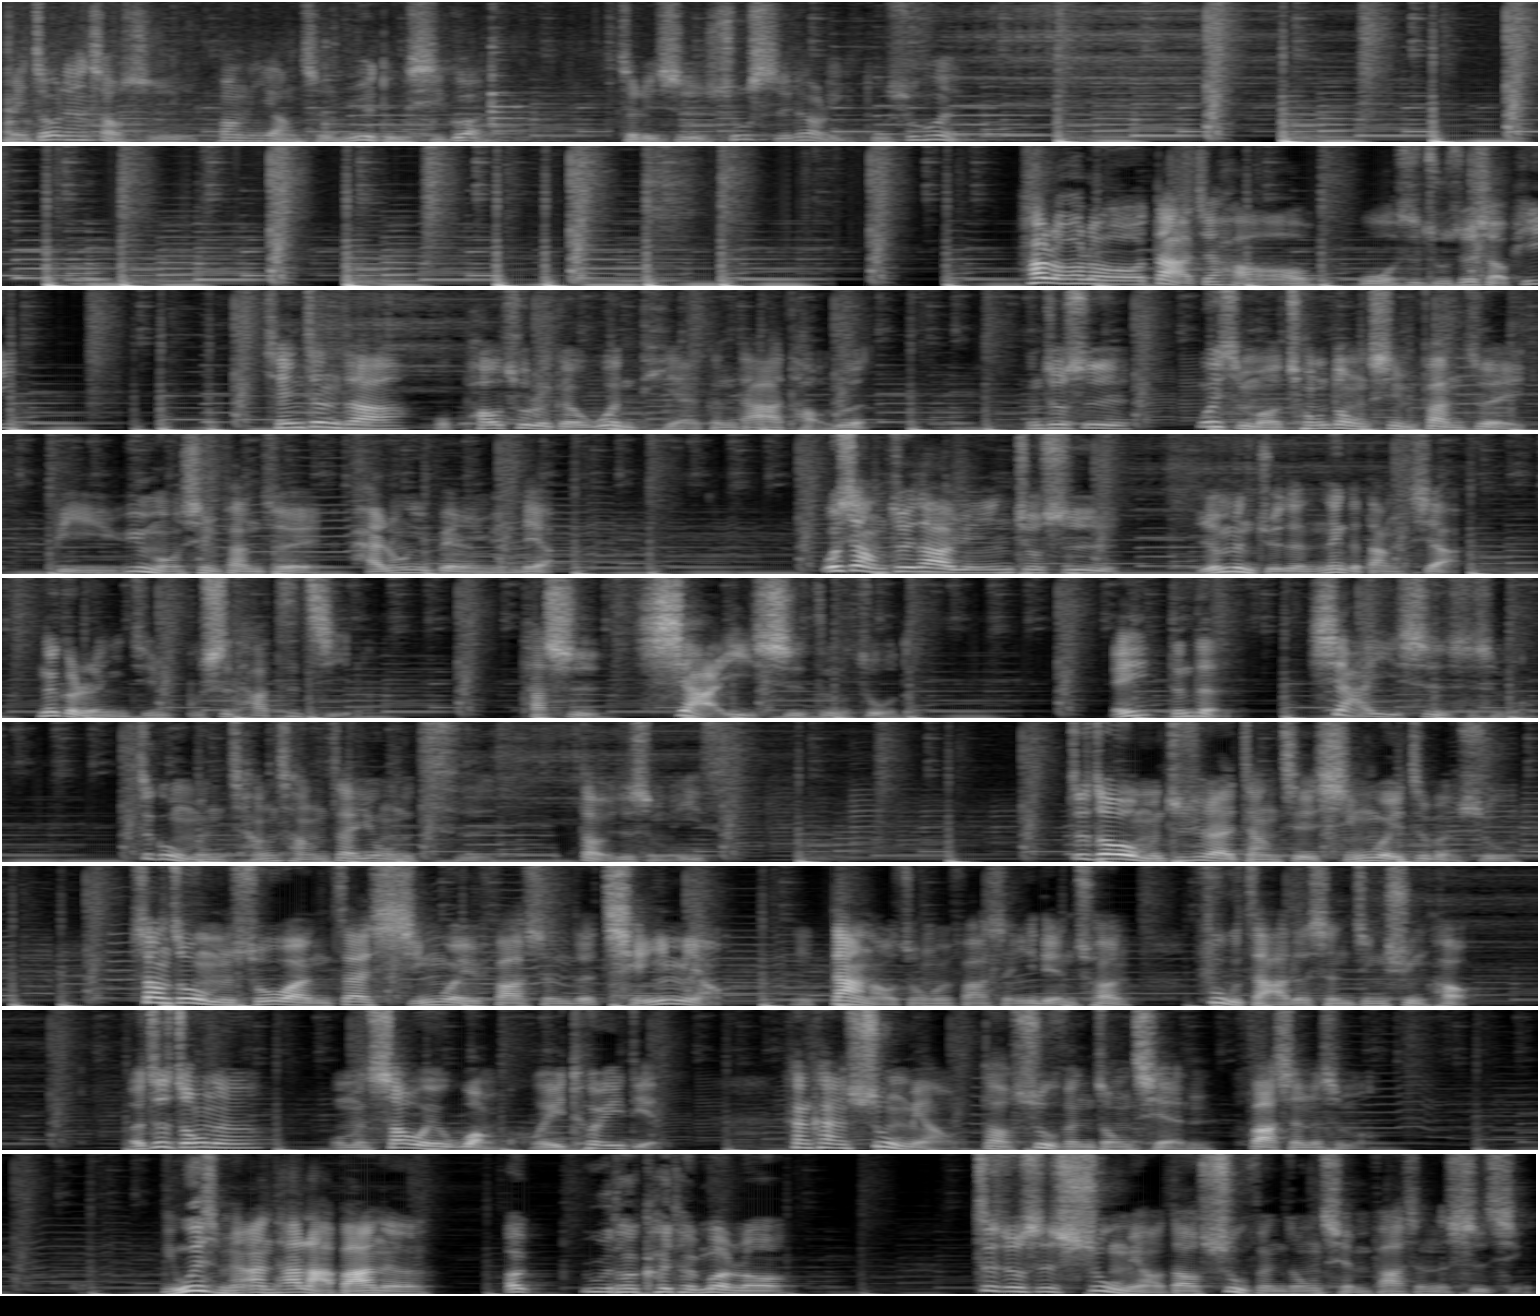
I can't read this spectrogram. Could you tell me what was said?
每周两小时，帮你养成阅读习惯。这里是舒食料理读书会。Hello Hello，大家好，我是主持人小 P。前一阵子啊，我抛出了一个问题来跟大家讨论，那就是为什么冲动性犯罪比预谋性犯罪还容易被人原谅？我想最大的原因就是人们觉得那个当下，那个人已经不是他自己了，他是下意识这么做的。哎，等等，下意识是什么？这个我们常常在用的词到底是什么意思？这周我们继续来讲解《行为》这本书。上周我们说完，在行为发生的前一秒，你大脑中会发生一连串复杂的神经讯号，而这周呢？我们稍微往回推一点，看看数秒到数分钟前发生了什么。你为什么要按他喇叭呢？啊，因为他开太慢了。这就是数秒到数分钟前发生的事情。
